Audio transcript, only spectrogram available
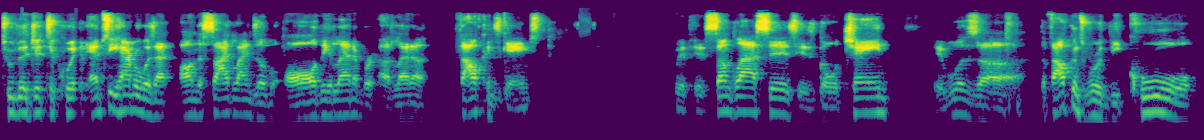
too legit to quit. MC Hammer was at on the sidelines of all the Atlanta Atlanta Falcons games with his sunglasses, his gold chain. It was uh the Falcons were the cool.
